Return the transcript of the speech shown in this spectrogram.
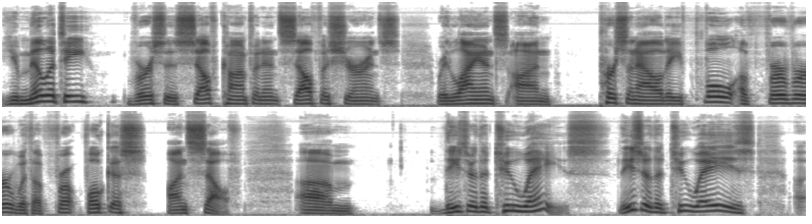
humility versus self confidence, self assurance, reliance on personality, full of fervor with a f- focus on self. Um, these are the two ways. These are the two ways uh,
